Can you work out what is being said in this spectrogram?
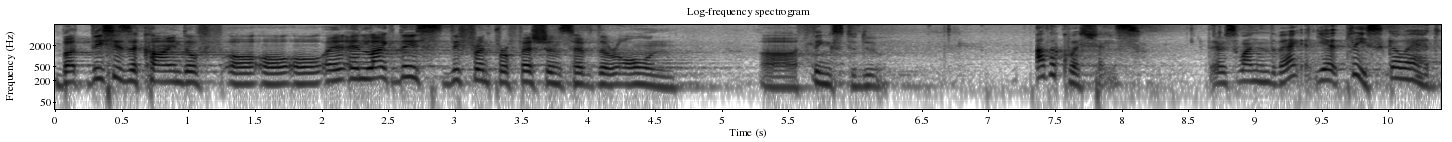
But this is a kind of, uh, uh, uh and, and, like this, different professions have their own uh, things to do. Other questions? There's one in the back. Yeah, please, go ahead.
